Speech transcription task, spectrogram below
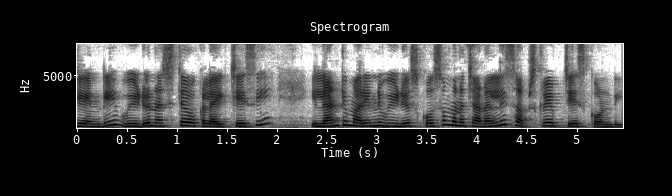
చేయండి. వీడియో నచ్చితే ఒక లైక్ చేసి ఇలాంటి మరిన్ని వీడియోస్ కోసం మన ఛానల్ని సబ్స్క్రైబ్ చేసుకోండి.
